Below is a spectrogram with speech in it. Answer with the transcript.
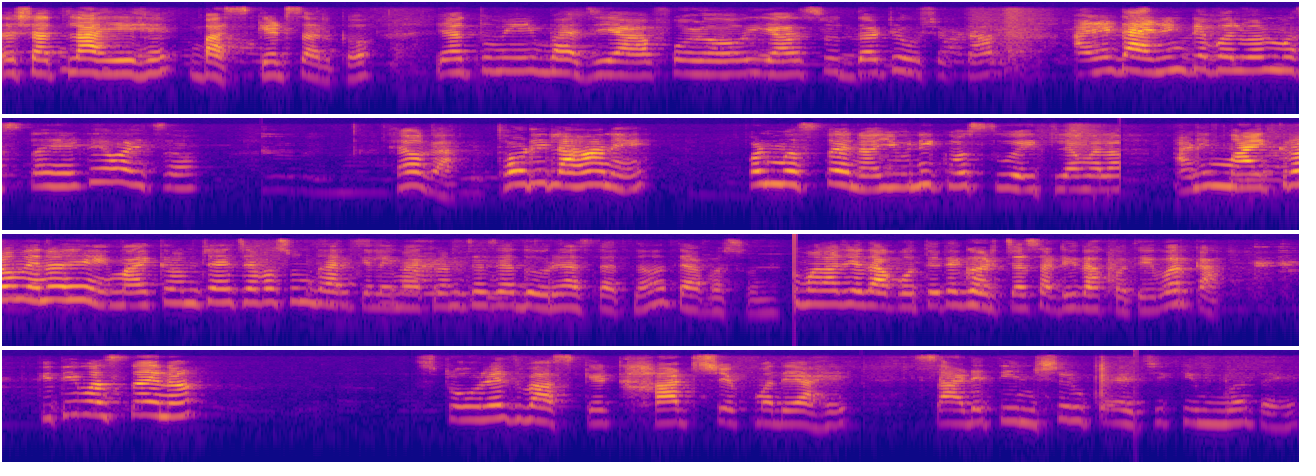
तशातलं आहे हे बास्केट सारखं. यात तुम्ही भाज्या फळं या सुद्धा ठेवू शकता. आणि डायनिंग टेबलवर मस्त हे ठेवायचं. हे बघा थोडी लहान आहे पण मस्त आहे ना युनिक वस्तू आहे इथल्या मला. आणि मायक्रम आहे ना हे मायक्रमच्या याच्यापासून तयार केलंय. मायक्रमच्या ज्या दोऱ्या असतात ना त्यापासून. तुम्हाला जे दाखवते ते घरच्यासाठी दाखवते बरं का? किती मस्त आहे ना? स्टोरेज बास्केट हार्ट शेपमध्ये आहे. साडेतीनशे रुपयाची किंमत आहे.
